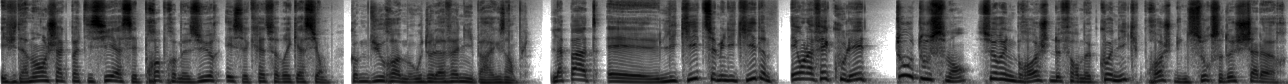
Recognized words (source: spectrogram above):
Évidemment, chaque pâtissier a ses propres mesures et secrets de fabrication, comme du rhum ou de la vanille par exemple. La pâte est liquide, semi-liquide, et on la fait couler tout doucement sur une broche de forme conique proche d'une source de chaleur.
